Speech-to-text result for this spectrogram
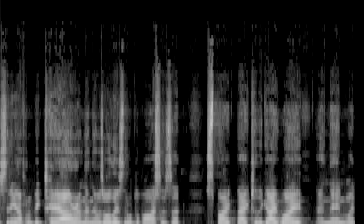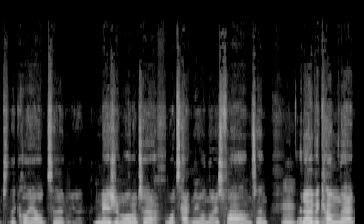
sitting up on a big tower, and then there was all these little devices that spoke back to the gateway and then went to the cloud to you know, measure, monitor what's happening on those farms. And mm. they'd overcome that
